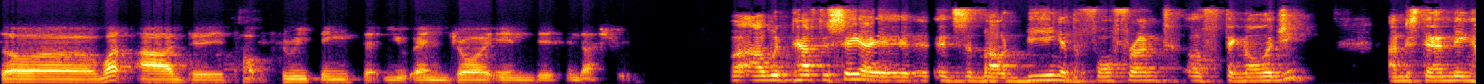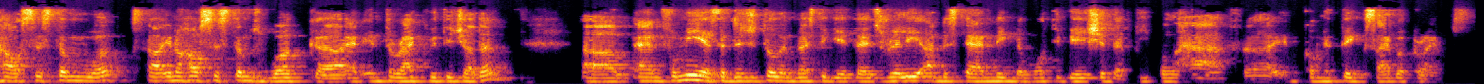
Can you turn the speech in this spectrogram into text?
So, uh, what are the top three things that you enjoy in this industry? Well, I would have to say I, it's about being at the forefront of technology understanding how system works, uh, you know, how systems work uh, and interact with each other. Um, and for me, as a digital investigator, it's really understanding the motivation that people have uh, in committing cyber crimes.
